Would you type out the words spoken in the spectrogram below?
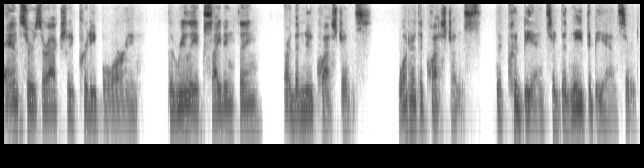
answers are actually pretty boring. The really exciting thing are the new questions. What are the questions that could be answered, that need to be answered?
